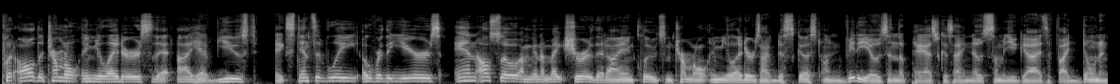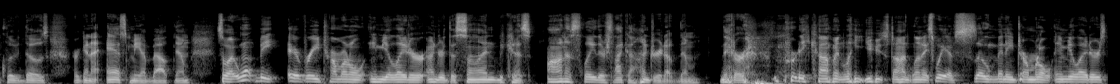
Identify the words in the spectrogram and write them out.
put all the terminal emulators that I have used extensively over the years, and also I'm going to make sure that I include some terminal emulators I've discussed on videos in the past, because I know some of you guys, if I don't include those, are going to ask me about them. So it won't be every terminal emulator under the sun, because honestly, there's like a hundred of them that are pretty commonly used on Linux. We have so many terminal emulators,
